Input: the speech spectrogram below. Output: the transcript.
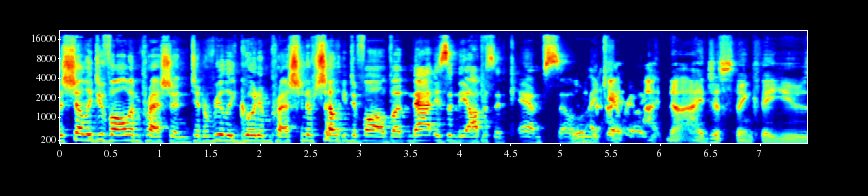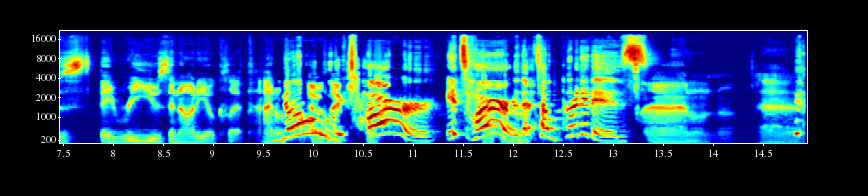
the Shelley Duvall impression did a really good impression of Shelley Duvall, but Matt is in the opposite camp, so Well, I can't really. I, no, I just think they use they reused an audio clip. I don't. no, that it's actually- her. It's her. That's how good it is. I don't know.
